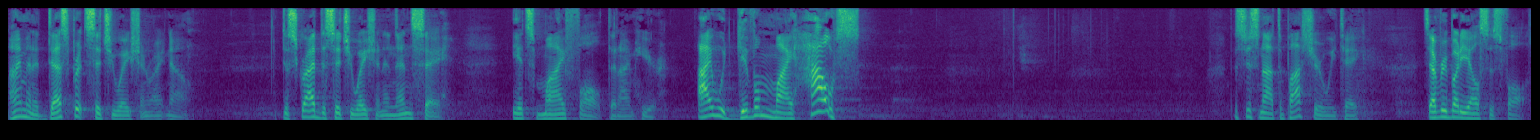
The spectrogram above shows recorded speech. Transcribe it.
I'm in a desperate situation right now, describe the situation, and then say, it's my fault that I'm here. I would give them my house. It's just not the posture we take. It's everybody else's fault.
